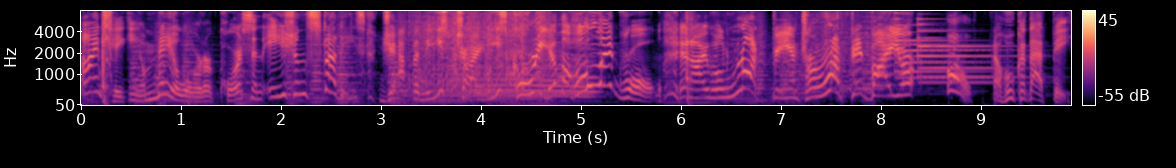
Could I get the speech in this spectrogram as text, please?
I'm taking a mail order course in Asian studies, Japanese, Chinese, Korean, the whole egg roll, and I will not be interrupted by your. Oh, now who could that be?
